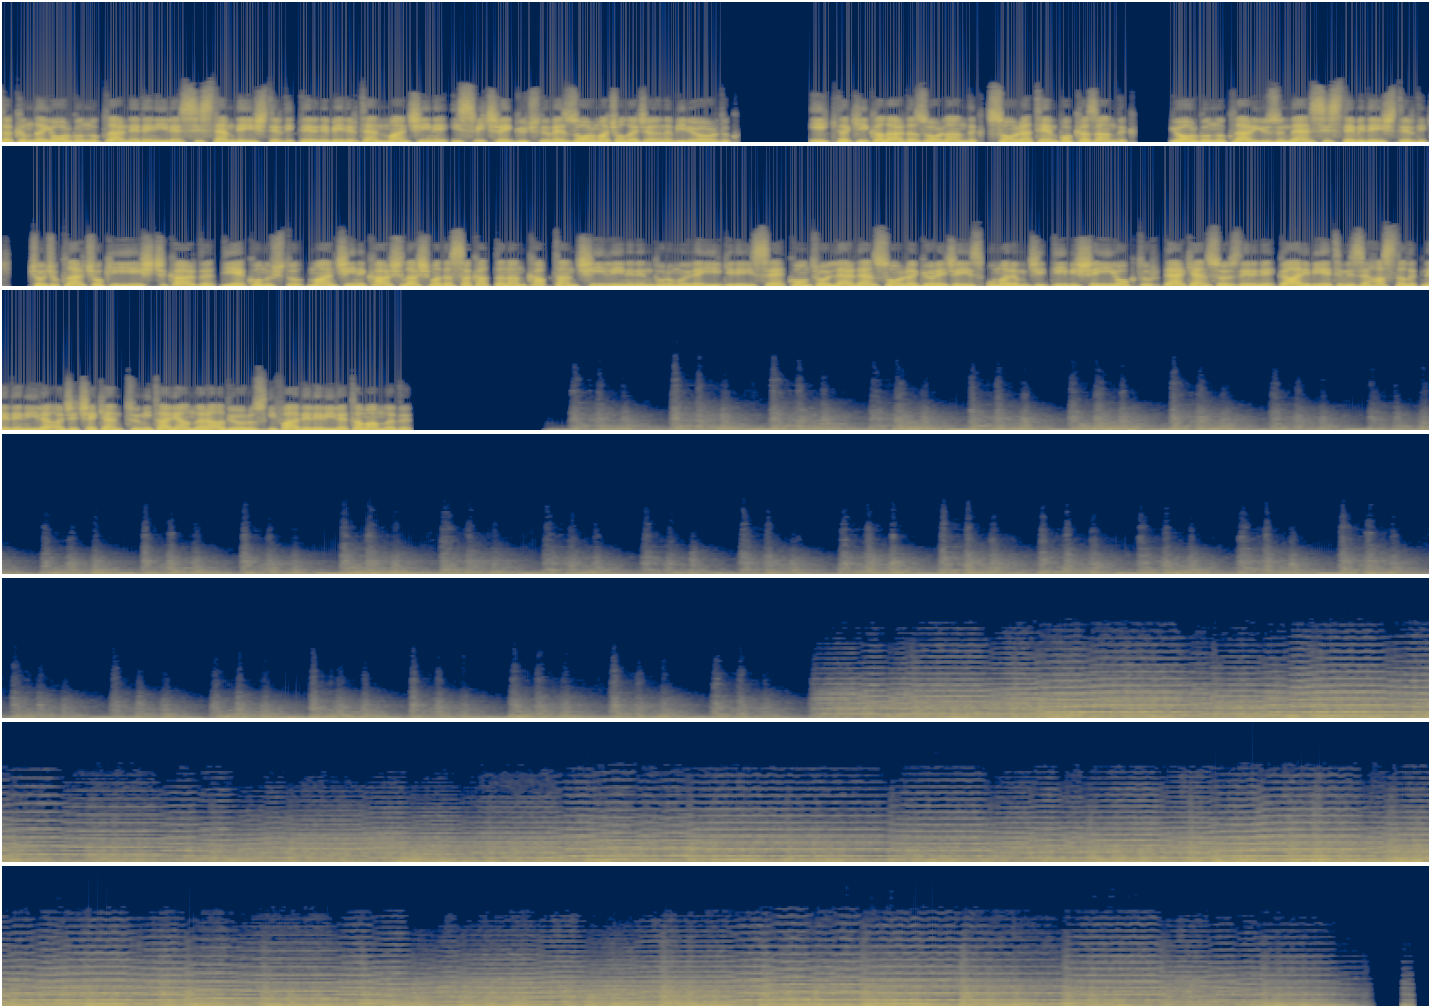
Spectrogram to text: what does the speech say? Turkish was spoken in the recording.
Takımda yorgunluklar nedeniyle sistem değiştirdiklerini belirten Mancini, İsviçre güçlü ve zor maç olacağını biliyorduk. İlk dakikalarda zorlandık, sonra tempo kazandık. Yorgunluklar yüzünden sistemi değiştirdik. Çocuklar çok iyi iş çıkardı, diye konuştu. Mancini karşılaşmada sakatlanan kaptan Chiellini'nin durumuyla ilgili ise, kontrollerden sonra göreceğiz, umarım ciddi bir şeyi yoktur, derken sözlerini, galibiyetimizi hastalık nedeniyle acı çeken tüm İtalyanlara adıyoruz ifadeleriyle tamamladı.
